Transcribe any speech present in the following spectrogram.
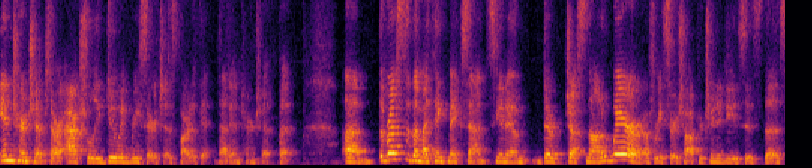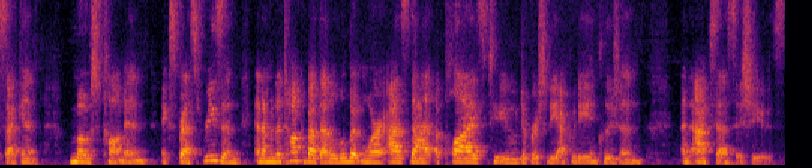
internships are actually doing research as part of the, that internship. But um, the rest of them, I think, make sense. You know, they're just not aware of research opportunities is the second most common expressed reason. And I'm going to talk about that a little bit more as that applies to diversity, equity, inclusion, and access issues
